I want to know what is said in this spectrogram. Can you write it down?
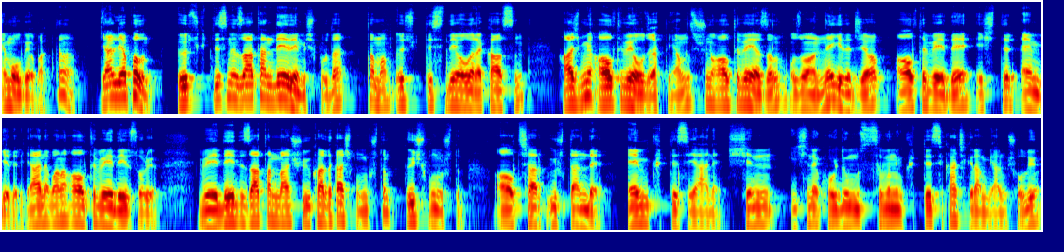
M oluyor bak değil mi? Gel yapalım. Öz kütlesine zaten D demiş burada. Tamam öz kütlesi D olarak kalsın. Hacmi 6V olacaktı yalnız. Şunu 6V yazalım. O zaman ne gelir cevap? 6VD eşittir M gelir. Yani bana 6VD'yi soruyor. VD'yi de zaten ben şu yukarıda kaç bulmuştum? 3 bulmuştum. 6 çarpı 3'ten de M kütlesi yani şişenin içine koyduğumuz sıvının kütlesi kaç gram gelmiş oluyor?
